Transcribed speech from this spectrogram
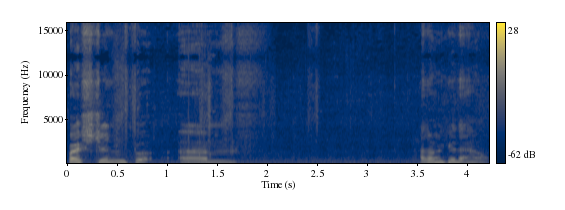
Question, but um, how do I get out?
